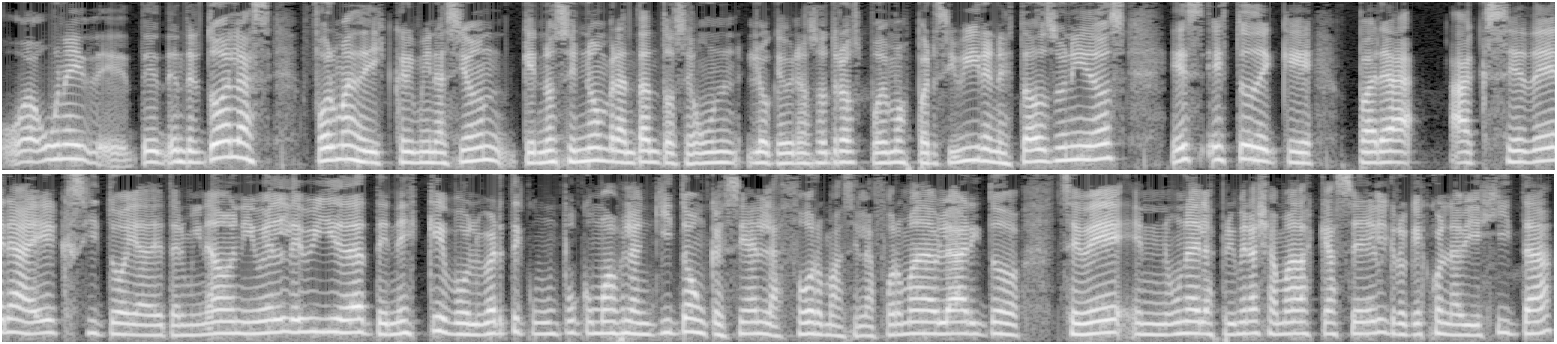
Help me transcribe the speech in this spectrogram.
una, de- de- entre todas las formas de discriminación que no se nombran tanto según lo que nosotros podemos percibir en Estados Unidos, es esto de que para acceder a éxito y a determinado nivel de vida tenés que volverte como un poco más blanquito, aunque sea en las formas, en la forma de hablar y todo. Se ve en una de las primeras llamadas que hace él, creo que es con la viejita,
